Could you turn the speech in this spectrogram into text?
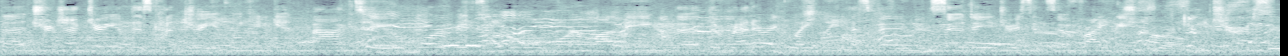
the trajectory of this country if we can get back to more reasonable, more loving. The, the rhetoric lately has been so dangerous and so frightening for our future. So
